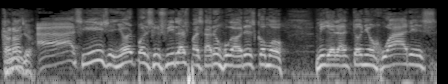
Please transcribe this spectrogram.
Canalla. Ah, sí, señor. Por sus filas pasaron jugadores como Miguel Antonio Juárez,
